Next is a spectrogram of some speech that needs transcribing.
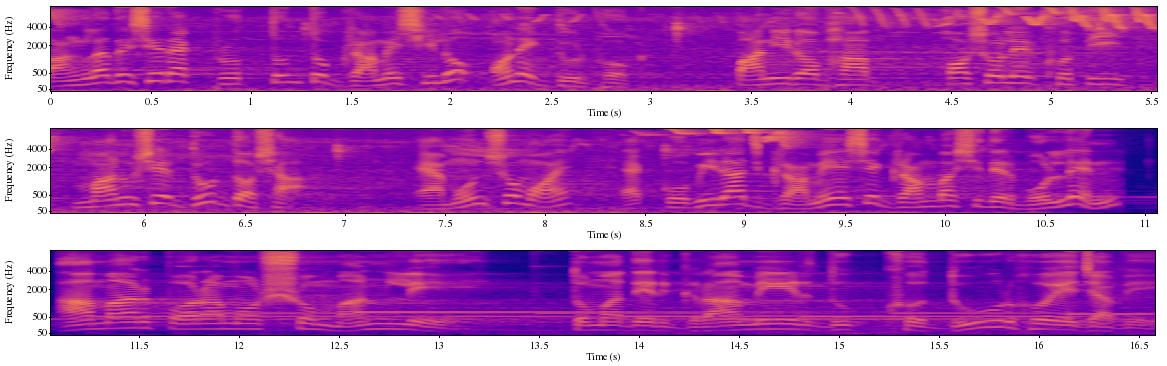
বাংলাদেশের এক প্রত্যন্ত গ্রামে ছিল অনেক দুর্ভোগ। পানির অভাব, ফসলের ক্ষতি, মানুষের দুর্দশা। এমন সময় এক কবিরাজ গ্রামে এসে গ্রামবাসীদের বললেন, আমার পরামর্শ মানলে তোমাদের গ্রামের দুঃখ দূর হয়ে যাবে।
